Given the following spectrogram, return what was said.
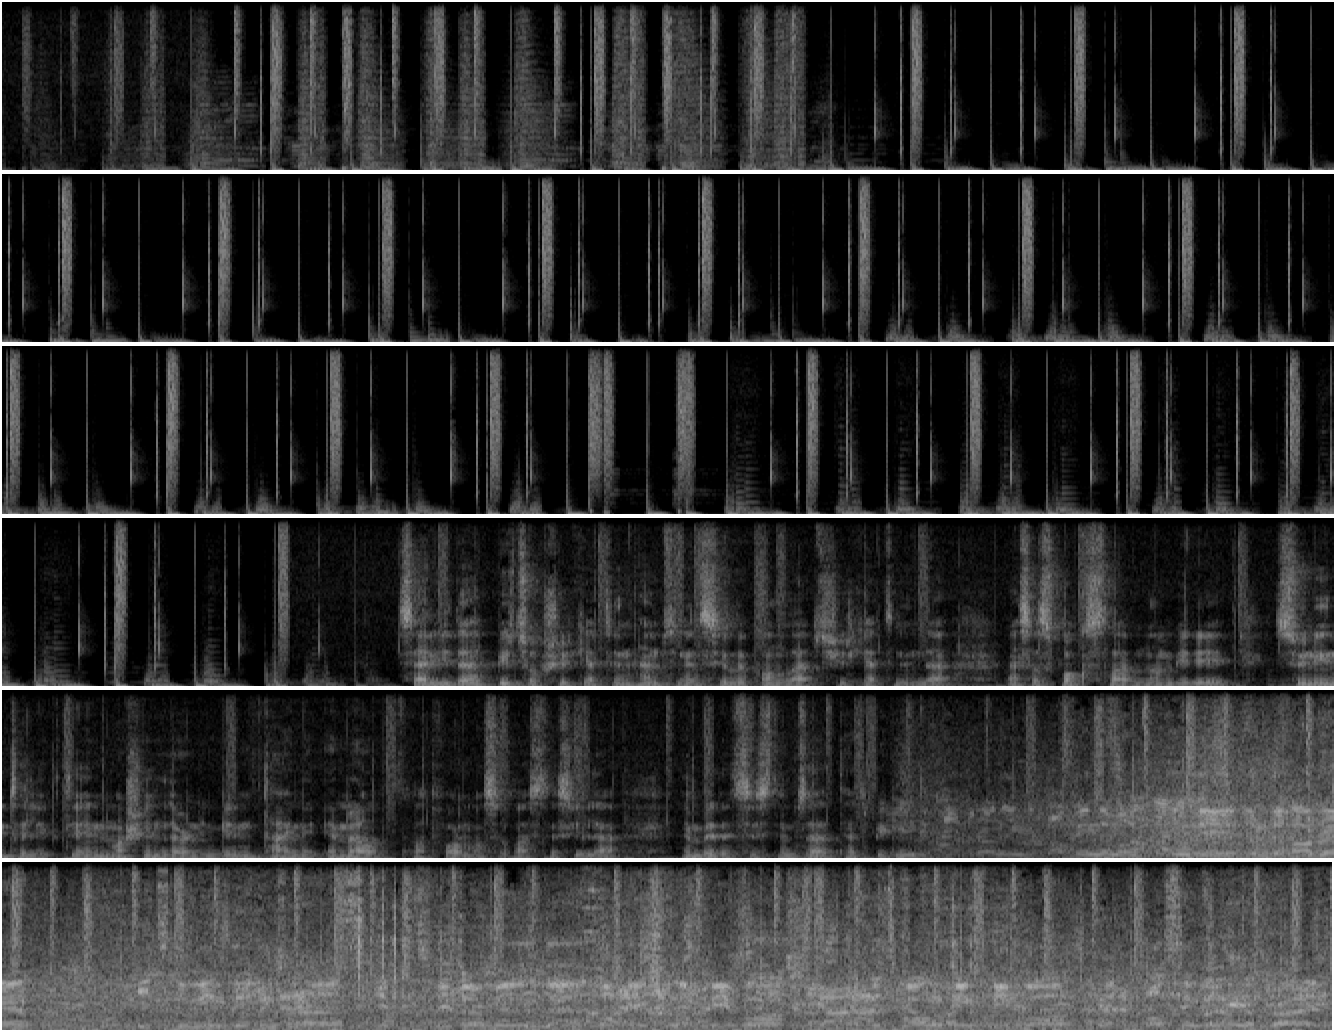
Sərgidə bir çox şirkətin, həmçinin Silicon Labs şirkətinin də əsas fokuslarından biri süni intellektin, machine learning-in TinyML platforması vasitəsilə embedded sistemizə tətbiqi idi. Running up in the, mod- in the in the hardware, it's doing the inference, it's determining the location of people, and it's counting people, passing left and right.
